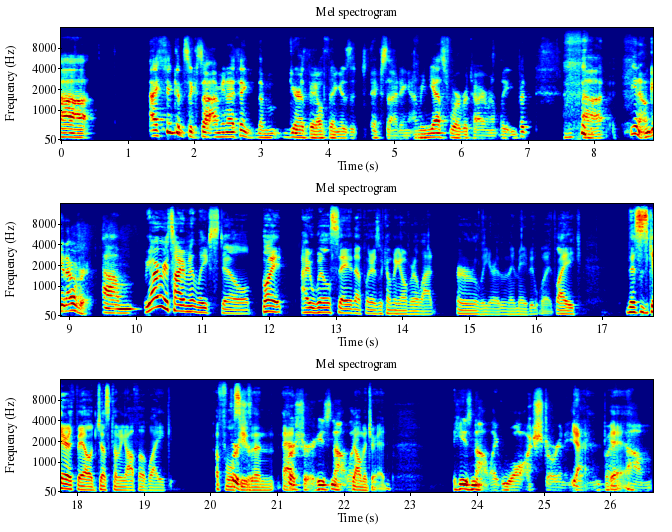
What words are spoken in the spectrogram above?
Uh, I think it's exciting. I mean, I think the Gareth Bale thing is exciting. I mean, yes, we're a retirement league, but uh, you know, get over it. Um, we are retirement league still, but I will say that players are coming over a lot earlier than they maybe would. Like this is Gareth Bale just coming off of like a full For sure. season for sure, he's not Real like Madrid. he's not like washed or anything. Yeah, but yeah. um,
